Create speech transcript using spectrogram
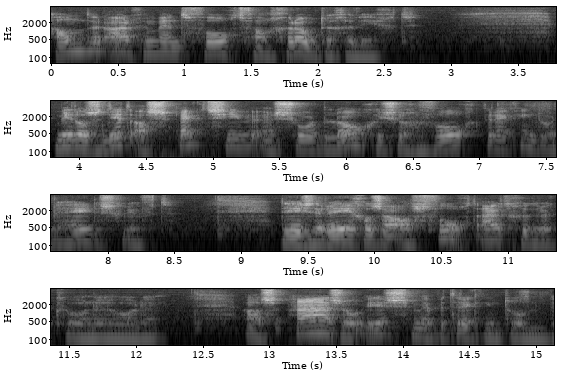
ander argument volgt van groter gewicht. Middels dit aspect zien we een soort logische gevolgtrekking door de hele schrift. Deze regel zou als volgt uitgedrukt kunnen worden. Als A zo is met betrekking tot B,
